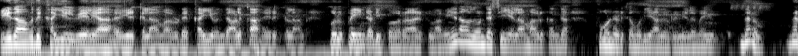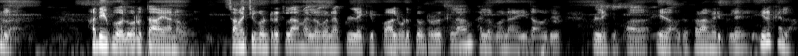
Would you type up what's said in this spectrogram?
ஏதாவது கையில் வேலையாக இருக்கலாம் அவருடைய கை வந்து அழுக்காக இருக்கலாம் ஒரு பெயிண்ட் அடிப்பவராக இருக்கலாம் ஏதாவது ஒன்றை செய்யலாம் அவருக்கு அந்த ஃபோன் எடுக்க முடியாத ஒரு நிலைமை வரும் வரலாம். அதே போல் ஒரு தாயானவர் சமைச்சு கொண்டிருக்கலாம் அல்ல போன பிள்ளைக்கு பால் கொடுத்து கொண்டிருக்கலாம் அல்ல போன ஏதாவது பிள்ளைக்கு பா ஏதாவது பராமரிப்பில் இருக்கலாம்.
